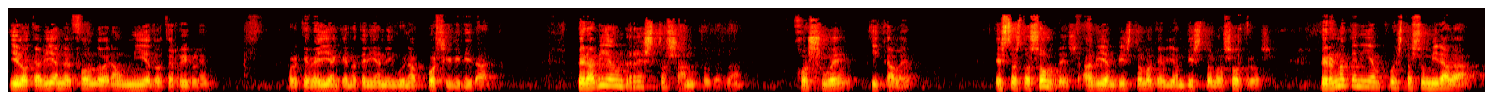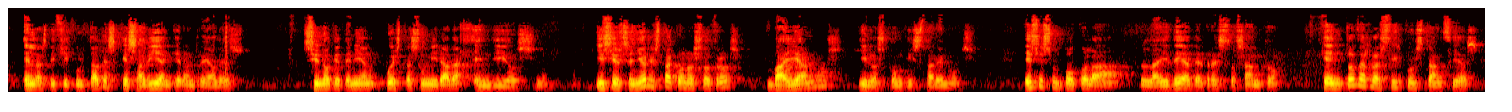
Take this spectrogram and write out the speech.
Y lo que había en el fondo era un miedo terrible, porque veían que no tenían ninguna posibilidad. Pero había un resto santo, ¿verdad? Josué y Caleb. Estos dos hombres habían visto lo que habían visto los otros, pero no tenían puesta su mirada en las dificultades que sabían que eran reales, sino que tenían puesta su mirada en Dios. Y si el Señor está con nosotros, vayamos y los conquistaremos. Esa es un poco la, la idea del resto santo, que en todas las circunstancias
